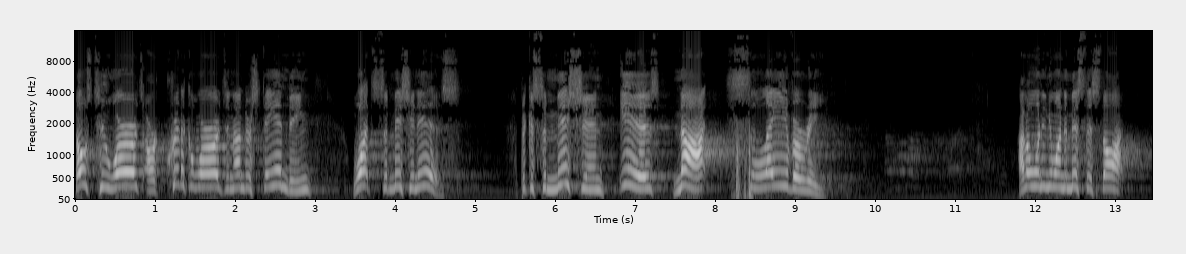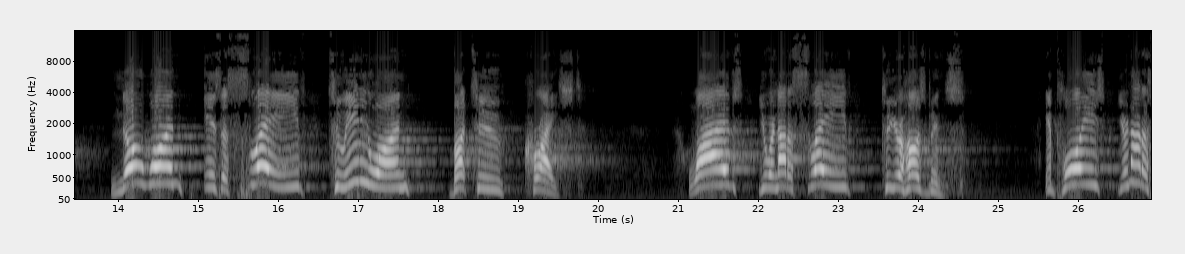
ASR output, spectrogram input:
Those two words are critical words in understanding what submission is. Because submission is not slavery. I don't want anyone to miss this thought. No one is a slave to anyone but to Christ. Wives, you are not a slave to your husbands. Employees, you're not a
